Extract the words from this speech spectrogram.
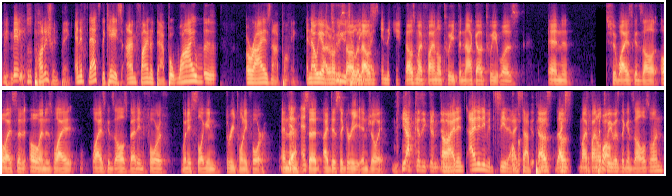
maybe it was a punishment thing. And if that's the case, I'm fine with that. But why was Arraez not playing? And now we have two if you saw, utility guys was- in the game. That was my final tweet. The knockout tweet was, and should why is Gonzalez? Oh, I said, oh, and is why why is Gonzalez batting fourth when he's slugging 324? And then Yeah, he and- said, I disagree. Enjoy. yeah, because he couldn't. Oh, I didn't. I didn't even see that. I Oh, but stopped. That was that I- was my final Well- tweet was the Gonzalez one,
